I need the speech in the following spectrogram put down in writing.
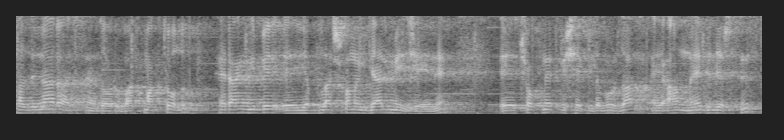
hazine arazisine doğru bakmakta olup herhangi bir e, yapılaşmanın gelmeyeceğini e, çok net bir şekilde buradan e, anlayabilirsiniz.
